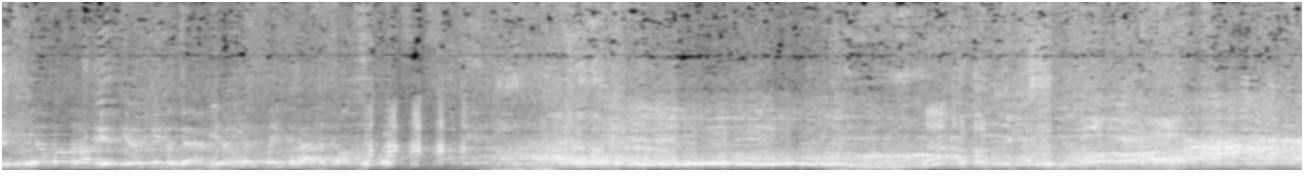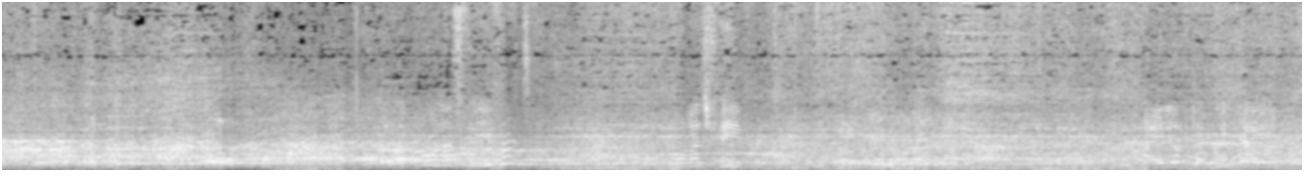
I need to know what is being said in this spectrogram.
You're not bothered, are you? You don't give a damn. You don't even think about the consequences. I love Kyle.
